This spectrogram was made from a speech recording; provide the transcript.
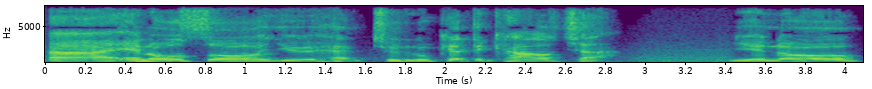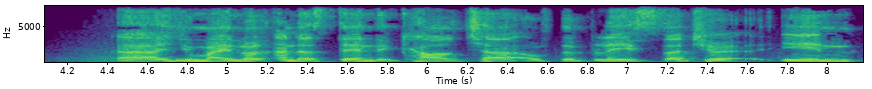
uh, and also, you have to look at the culture. You know, uh, you might not understand the culture of the place that you're in,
